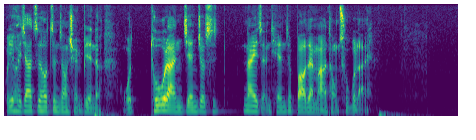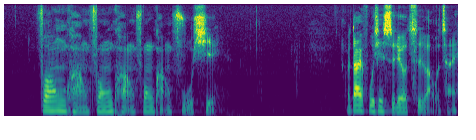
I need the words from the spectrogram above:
我一回家之后症状全变了，我突然间就是那一整天就抱在马桶出不来，疯狂疯狂疯狂腹泻，我大概腹泻十六次吧，我猜。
